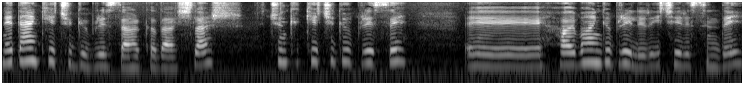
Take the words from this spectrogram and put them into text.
Neden keçi gübresi arkadaşlar? Çünkü keçi gübresi e, hayvan gübreleri içerisinde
